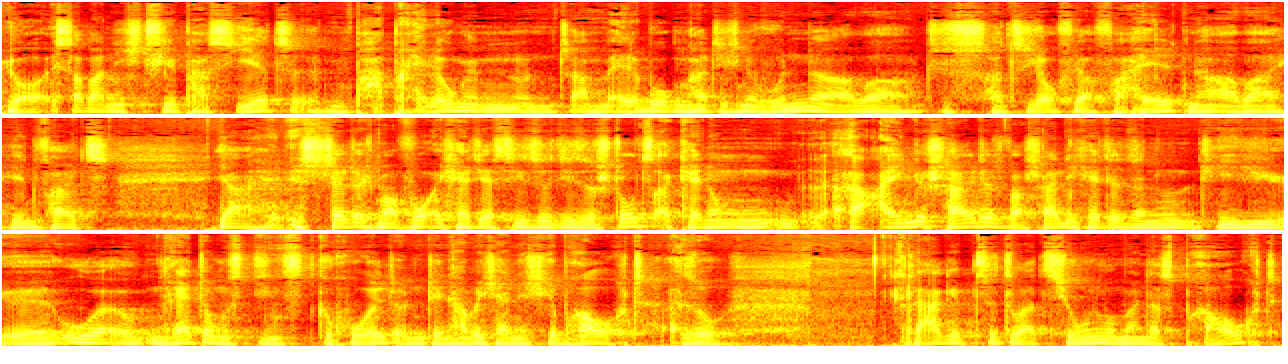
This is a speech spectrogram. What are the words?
Ja, ist aber nicht viel passiert. Ein paar Prellungen und am Ellbogen hatte ich eine Wunde, aber das hat sich auch wieder verheilt. Ne? Aber jedenfalls, ja, stellt euch mal vor, ich hätte jetzt diese, diese Sturzerkennung äh, eingeschaltet. Wahrscheinlich hätte dann die äh, Uhr irgendeinen Rettungsdienst geholt und den habe ich ja nicht gebraucht. Also klar gibt es Situationen, wo man das braucht.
